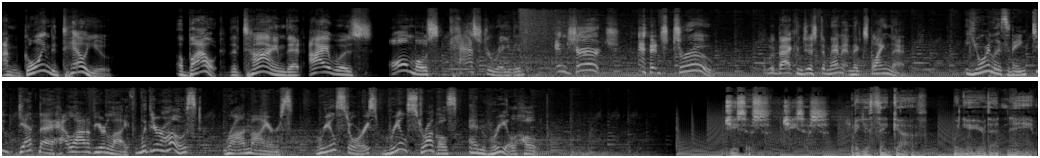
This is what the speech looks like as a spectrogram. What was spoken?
I'm going to tell you about the time that I was almost castrated in church. And it's true. I'll be back in just a minute and explain that. You're listening to Get the Hell Out of Your Life with your host, Ron Myers. Real stories, real struggles, and real hope. Jesus, Jesus. What do you think of when you hear that name?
